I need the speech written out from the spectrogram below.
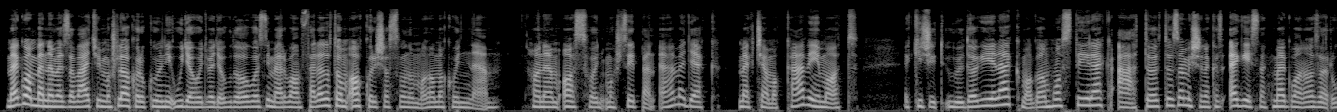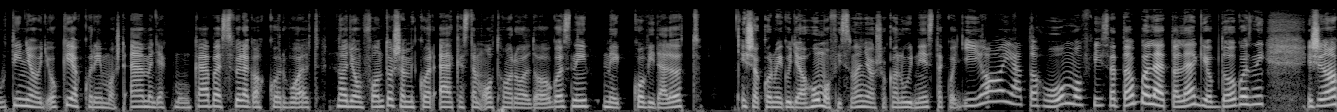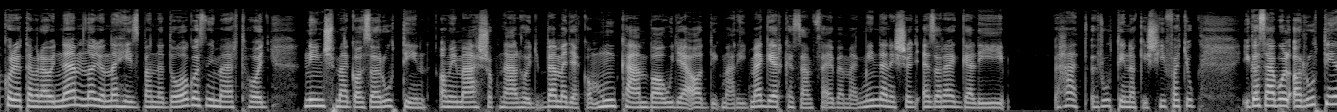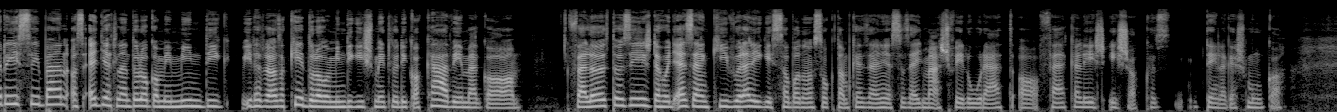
megvan bennem ez a vágy, hogy most le akarok ülni úgy, ahogy vagyok dolgozni, mert van feladatom, akkor is azt mondom magamnak, hogy nem. Hanem az, hogy most szépen elmegyek, megcsinálom a kávémat, egy kicsit üldögélek, magamhoz térek, átöltözöm, és ennek az egésznek megvan az a rutinja, hogy oké, okay, akkor én most elmegyek munkába, ez főleg akkor volt nagyon fontos, amikor elkezdtem otthonról dolgozni, még Covid előtt, és akkor még ugye a home office nagyon sokan úgy néztek, hogy jaj, hát a home office, hát abban lehet a legjobb dolgozni, és én akkor jöttem rá, hogy nem, nagyon nehéz benne dolgozni, mert hogy nincs meg az a rutin, ami másoknál, hogy bemegyek a munkámba, ugye addig már így megérkezem fejbe meg minden, és hogy ez a reggeli hát rutinnak is hívhatjuk. Igazából a rutin részében az egyetlen dolog, ami mindig, illetve az a két dolog, ami mindig ismétlődik, a kávé meg a felöltözés, de hogy ezen kívül eléggé szabadon szoktam kezelni ezt az egy-másfél órát a felkelés és a köz, tényleges munka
